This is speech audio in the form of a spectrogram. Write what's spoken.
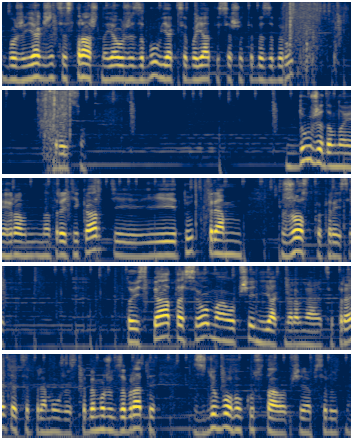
Боже, як же це страшно, я вже забув, як це боятися, що тебе заберуть. Крису. Дуже давно я грав на третій карті, і тут прям жорстко крисять. Тобто п'ята, сьома взагалі ніяк не рівняється. Третя це прям ужас. Тебе можуть забрати з любого куста вообще абсолютно.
